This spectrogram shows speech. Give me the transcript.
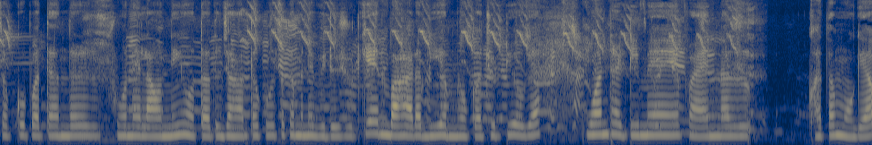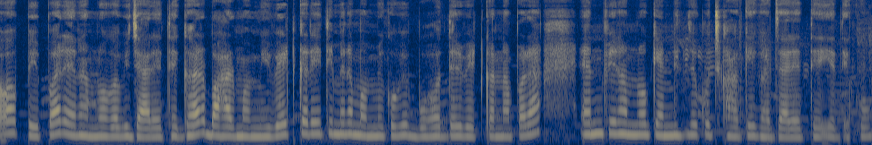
सबको पता है, अंदर फ़ोन अलाउ नहीं होता। तो जहाँ तक हो सका मैंने वीडियो शूट किया। एंड बाहर अभी हम लोग का छुट्टी हो गया। वन थर्टी में फाइनल ख़त्म हो गया और पेपर एंड हम लोग अभी जा रहे थे घर। बाहर मम्मी वेट कर रही थी। मेरा मम्मी को भी बहुत देर वेट करना पड़ा। एंड फिर हम लोग कैंटीन से कुछ खा के घर जा रहे थे। ये देखो।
